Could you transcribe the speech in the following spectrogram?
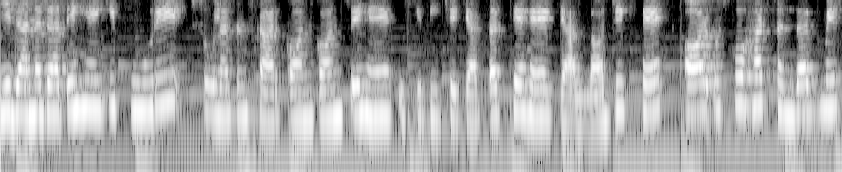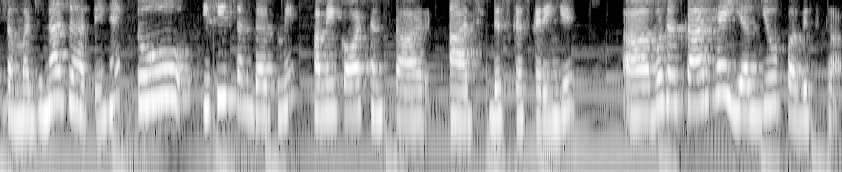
ये जानना चाहते हैं कि पूरे सोलह संस्कार कौन कौन से हैं उसके पीछे क्या तथ्य है क्या लॉजिक है और उसको हर संदर्भ में समझना चाहते हैं तो इसी संदर्भ में हम एक और संस्कार आज डिस्कस करेंगे। आ, वो संस्कार है यज्ञोपवित का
